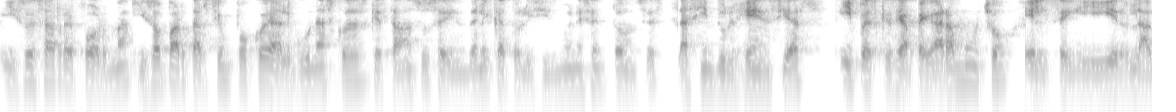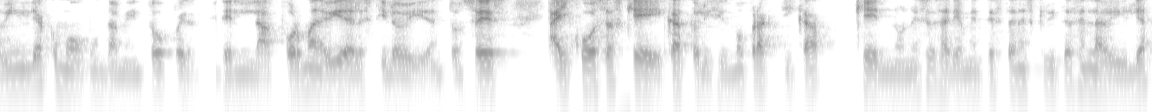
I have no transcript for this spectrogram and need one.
hizo esa reforma, quiso apartarse un poco de algunas cosas que estaban sucediendo en el catolicismo en ese entonces, las indulgencias, y pues que se apegara mucho el seguir la Biblia como fundamento, pues, de la forma de vida, del estilo de vida. Entonces, hay cosas que el catolicismo practica que no necesariamente están escritas en la Biblia,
